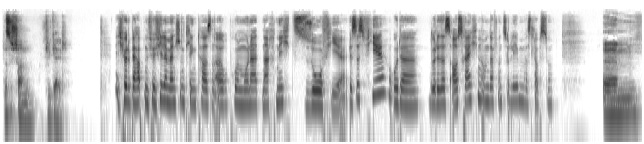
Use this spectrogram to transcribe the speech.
Das ist schon viel Geld. Ich würde behaupten, für viele Menschen klingt 1000 Euro pro Monat nach nicht so viel. Ist es viel oder Würde das ausreichen, um davon zu leben? Was glaubst du? Ähm,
